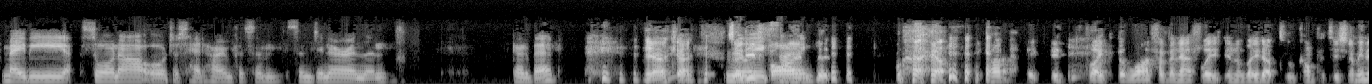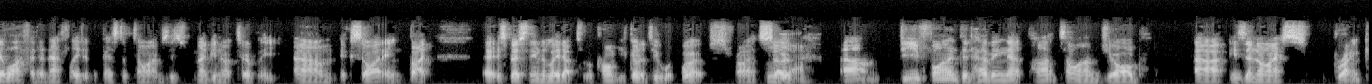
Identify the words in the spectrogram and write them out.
maybe sauna or just head home for some some dinner and then go to bed yeah, okay. So really do you exciting. find that well, it it, it's like the life of an athlete in the lead up to a competition. I mean, the life of an athlete at the best of times is maybe not terribly um, exciting, but uh, especially in the lead up to a comp, you've got to do what works, right? So, yeah. um, do you find that having that part time job uh, is a nice break,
